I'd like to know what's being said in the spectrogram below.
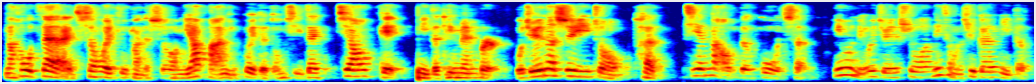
然后再来升为主管的时候，你要把你会的东西再交给你的 team member。我觉得那是一种很煎熬的过程，因为你会觉得说，你怎么去跟你的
